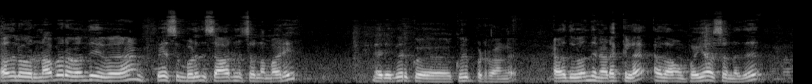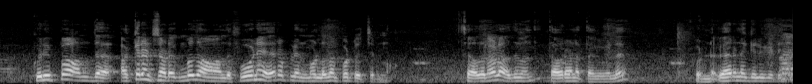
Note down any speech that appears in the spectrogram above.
அதில் ஒரு நபரை வந்து இவன் பேசும்பொழுது சார்னு சொன்ன மாதிரி நிறைய பேர் கு- குறிப்பிடுறாங்க. அது வந்து நடக்கலை. அது அவன் பொய்யா சொன்னது. குறிப்பாக அந்த அக்கரன்ஸ் நடக்கும்போது அவன் அந்த ஃபோனே ஏரோப்ளேன் மோடில் தான் போட்டு வச்சிருந்தான். ஸோ அதனால் அது வந்து தவறான தகவல். ஒன்று வேற என்ன கேள்வி கேட்டீங்க?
